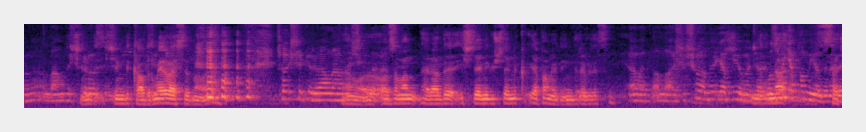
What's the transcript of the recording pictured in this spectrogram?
buna. Allah'ım da şükür Şimdi, olsun. şimdi kaldırmaya başladın ama değil mi? Çok şükür Allah'ım da şükür o, o olsun. zaman herhalde işlerini güçlerini yapamıyordun, indirebilirsin. Evet Allah'a şükür. Şu anda yapıyorum hocam. Ne- o zaman ne- yapamıyordum Saçını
